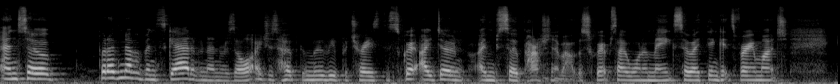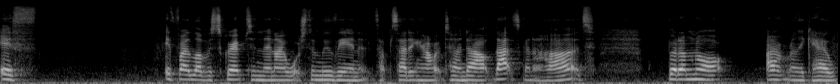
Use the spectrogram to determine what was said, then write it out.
And so, but I've never been scared of an end result. I just hope the movie portrays the script. I don't, I'm so passionate about the scripts I want to make. So I think it's very much if if I love a script and then I watch the movie and it's upsetting how it turned out, that's going to hurt. But I'm not, I don't really care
